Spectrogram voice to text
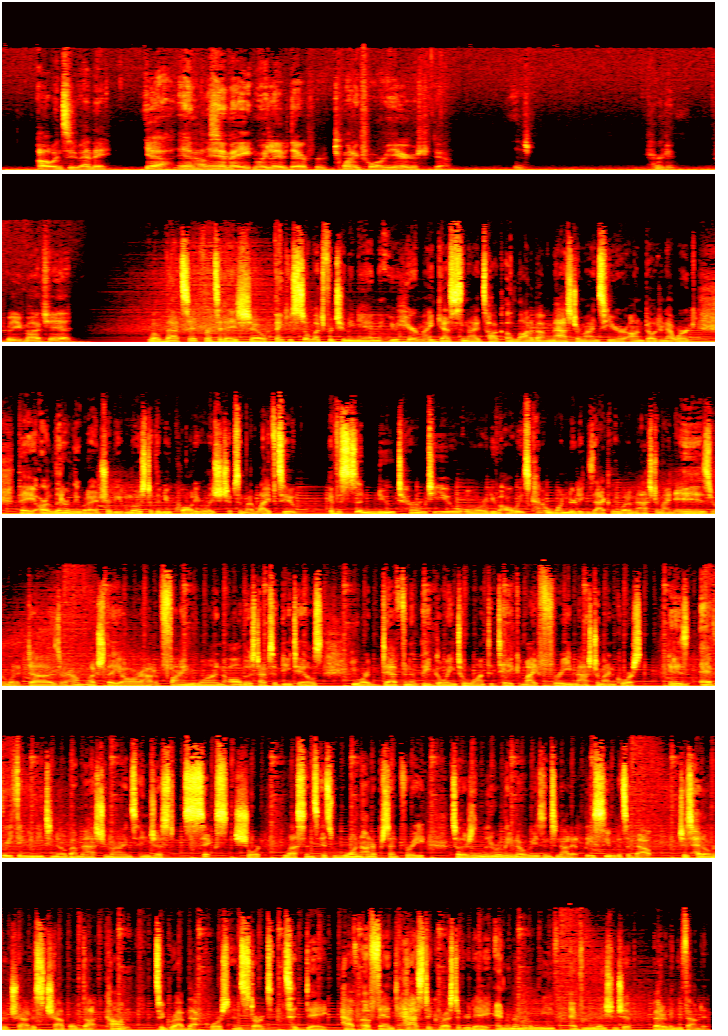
Oh, into M8. Yeah, M, house. M8, and we lived there for 24 years. Yeah. That's pretty, pretty much it. Well, that's it for today's show. Thank you so much for tuning in. You hear my guests and I talk a lot about masterminds here on Build Your Network. They are literally what I attribute most of the new quality relationships in my life to. If this is a new term to you, or you've always kind of wondered exactly what a mastermind is, or what it does, or how much they are, how to find one, all those types of details, you are definitely going to want to take my free mastermind course. It is everything you need to know about masterminds in just six short lessons. It's 100% free, so there's literally no reason to not at least see what it's about. Just head over to travischappell.com to grab that course and start today. Have a fantastic rest of your day and remember to leave every relationship better than you found it.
